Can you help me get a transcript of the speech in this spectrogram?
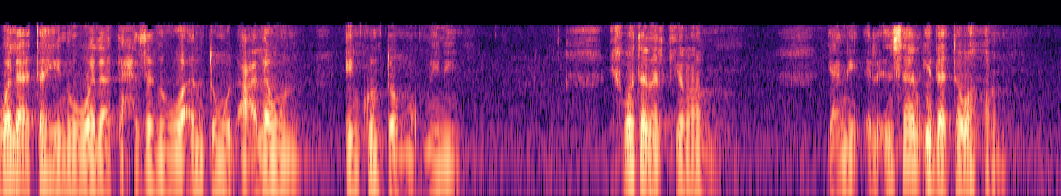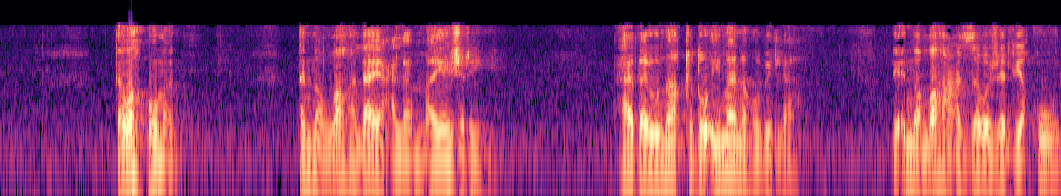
ولا تهنوا ولا تحزنوا وأنتم الأعلون إن كنتم مؤمنين. إخوتنا الكرام يعني الإنسان إذا توهم توهماً أن الله لا يعلم ما يجري هذا يناقض إيمانه بالله. لأن الله عز وجل يقول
